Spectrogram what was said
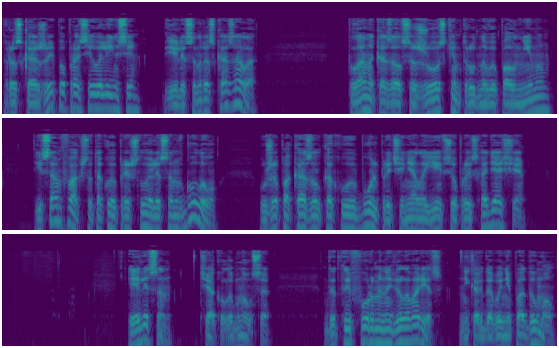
«Расскажи», — попросила Линси. Элисон рассказала. План оказался жестким, трудновыполнимым, и сам факт, что такое пришло Элисон в голову, уже показывал, какую боль причиняло ей все происходящее. «Элисон», — Чак улыбнулся, — «да ты форменный головорез, никогда бы не подумал».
